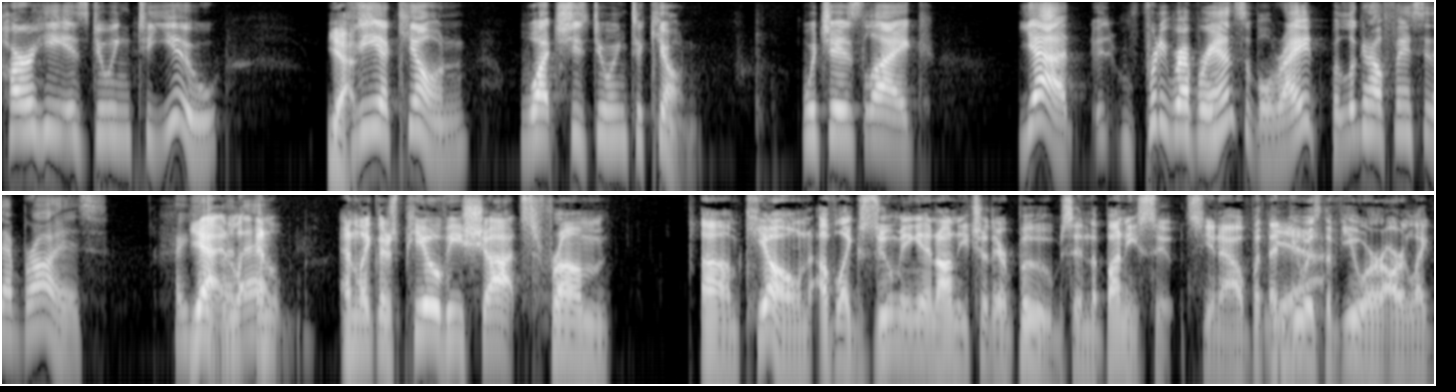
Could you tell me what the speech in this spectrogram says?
Haruhi is doing to you yes via Kyon what she's doing to Kyon, which is like, yeah, pretty reprehensible, right? But look at how fancy that bra is. Yeah and, and and like there's pov shots from um Kyon of like zooming in on each of their boobs in the bunny suits you know but then you as the viewer are like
